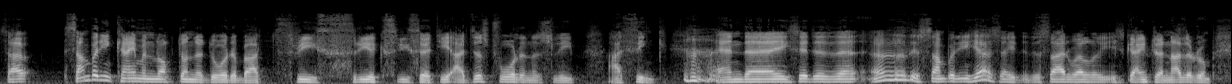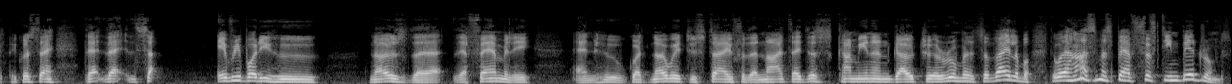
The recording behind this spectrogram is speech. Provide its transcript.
So somebody came and knocked on the door at about three, three, three thirty. I'd just fallen asleep, I think, and uh, he said, uh, "Oh, there's somebody here." So he decided, well, he's going to another room because they, that, that, so everybody who knows the, their family and who've got nowhere to stay for the night, they just come in and go to a room that's available. The house must have 15 bedrooms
